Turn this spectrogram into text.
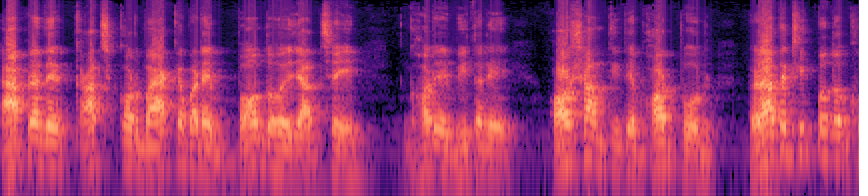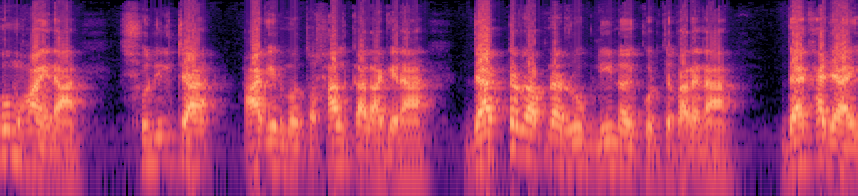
আপনাদের কাজকর্ম একেবারে বন্ধ হয়ে যাচ্ছে, ঘরের ভিতরে অশান্তিতে ভরপুর, রাতে ঠিকমতো ঘুম হয় না, শরীরটা আগের মতো হালকা লাগে না, ডাক্তারও আপনার রোগ নির্ণয় করতে পারে না। দেখা যায়,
